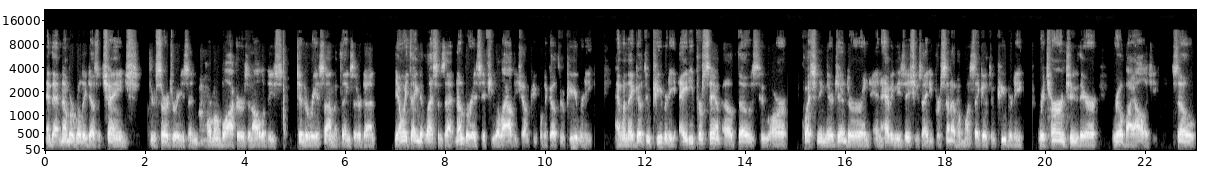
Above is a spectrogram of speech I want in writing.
and that number really doesn't change through surgeries and hormone blockers and all of these gender reassignment things that are done. The only thing that lessens that number is if you allow these young people to go through puberty. And when they go through puberty, 80% of those who are questioning their gender and, and having these issues, 80% of them, once they go through puberty, return to their real biology. So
